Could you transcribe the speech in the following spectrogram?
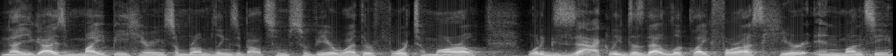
Now you guys might be hearing some rumblings about some severe weather for tomorrow. What exactly does that look like for us here in Muncie?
